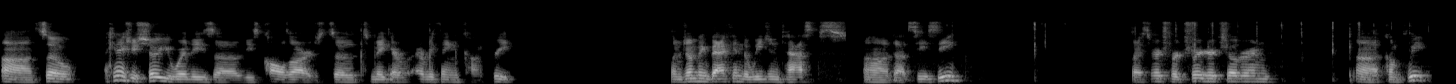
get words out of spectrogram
Uh, so I can actually show you where these uh, these calls are, just to to make everything concrete. So I'm jumping back into Legion tasks.cc. Uh, so I search for trigger children uh, complete.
